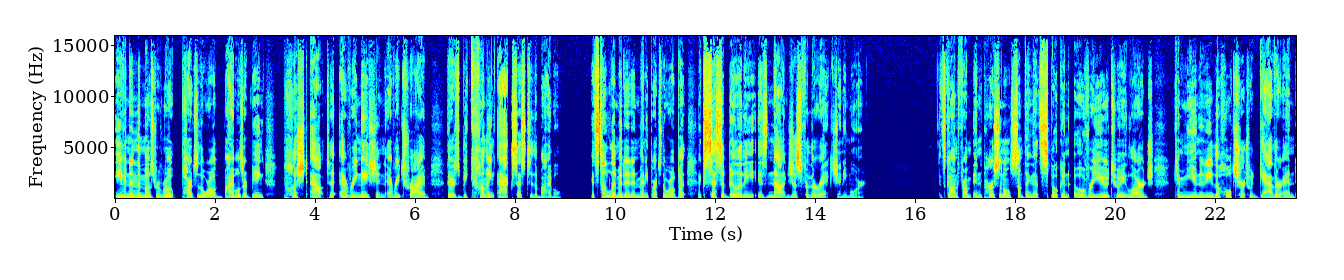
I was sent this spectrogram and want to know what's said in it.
Even in the most remote parts of the world, Bibles are being pushed out to every nation, every tribe. There's becoming access to the Bible. It's still limited in many parts of the world, but accessibility is not just for the rich anymore. It's gone from impersonal, something that's spoken over you, to a large community. The whole church would gather and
